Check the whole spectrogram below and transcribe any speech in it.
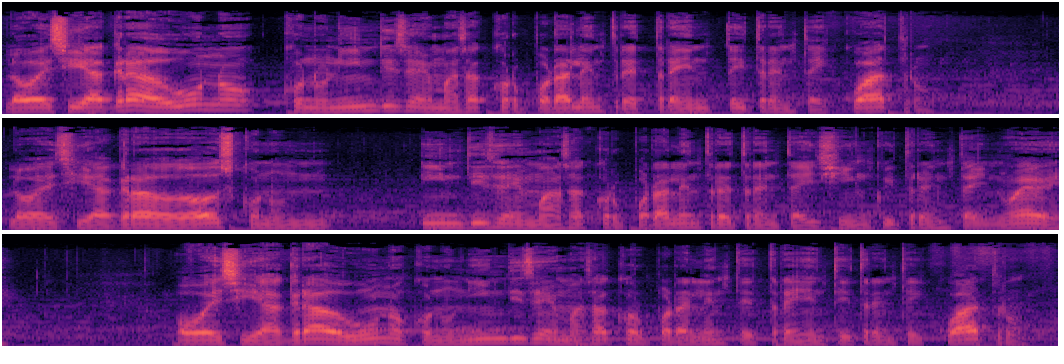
La obesidad grado 1 con un índice de masa corporal entre 30 y 34. La obesidad grado 2 con un índice de masa corporal entre 35 y 39. Obesidad grado 1 con un índice de masa corporal entre 30 y 34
